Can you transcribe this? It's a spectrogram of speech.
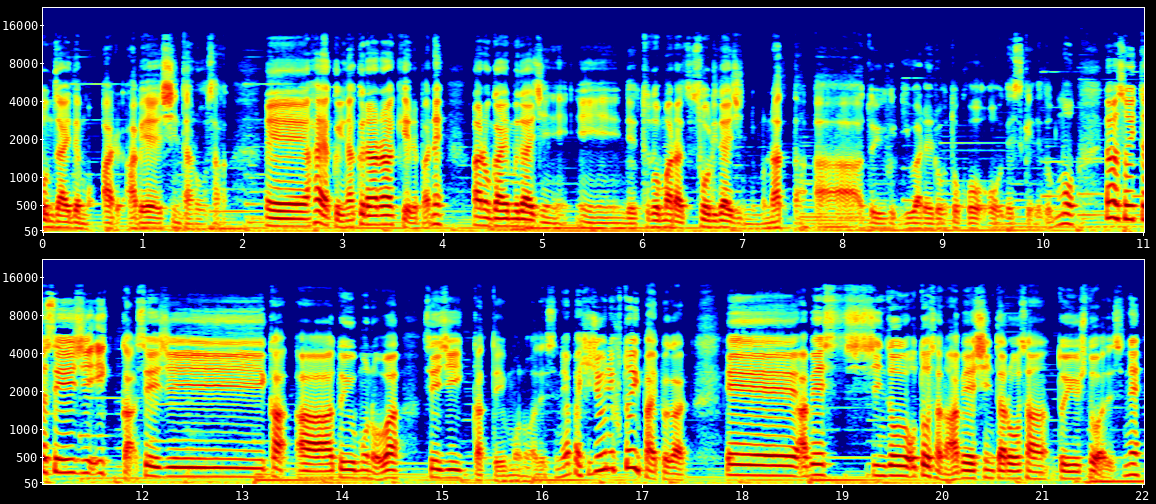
存在でもある安倍晋太郎さん。えー、早くいなくならなければね、あの外務大臣でとどまらず総理大臣にもなったあというふうに言われる男ですけれども、やっぱそういった政治一家、政治家あというものは、政治一家っていうものはですね、やっぱり非常に太いパイプがある。えー、安倍晋三のお父さんの安倍晋太郎さんという人はですね、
